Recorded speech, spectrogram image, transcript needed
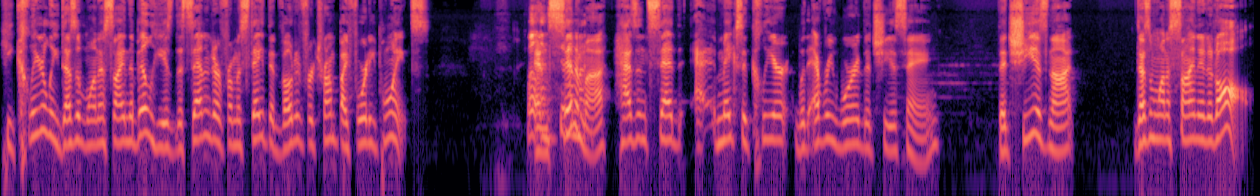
He clearly doesn't want to sign the bill. He is the senator from a state that voted for Trump by 40 points. Well, and, and Sinema, Sinema hasn't said, uh, makes it clear with every word that she is saying that she is not, doesn't want to sign it at all.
